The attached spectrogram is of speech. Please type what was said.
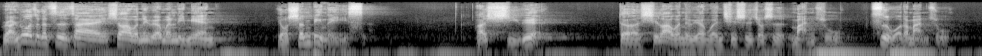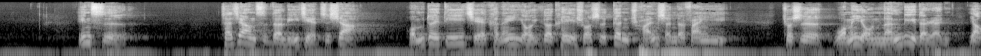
软弱这个字在希腊文的原文里面有生病的意思，而喜悦的希腊文的原文其实就是满足，自我的满足。因此，在这样子的理解之下。我们对第一节可能有一个可以说是更传神的翻译，就是我们有能力的人要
